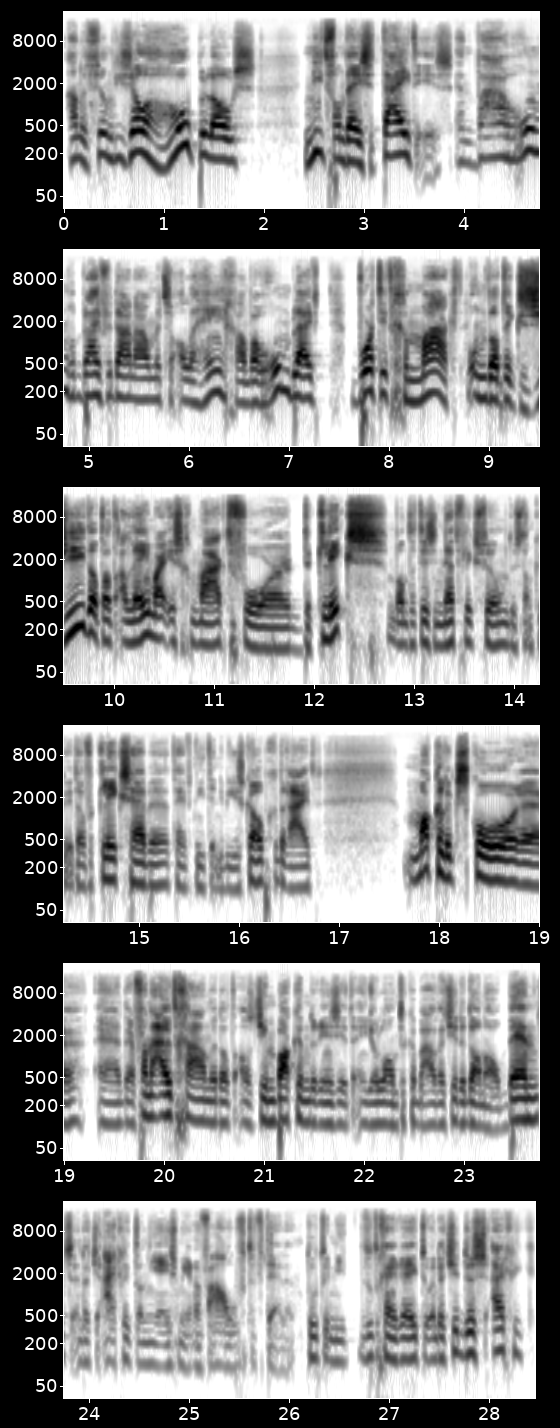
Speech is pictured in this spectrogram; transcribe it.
aan een film die zo hopeloos niet van deze tijd is. En waarom blijven we daar nou met z'n allen heen gaan? Waarom blijft, wordt dit gemaakt? Omdat ik zie dat dat alleen maar is gemaakt voor de kliks. Want het is een Netflix-film, dus dan kun je het over kliks hebben. Het heeft niet in de bioscoop gedraaid. Makkelijk scoren. Eh, ervan uitgaande dat als Jim Bakken erin zit en Jolante Cabau, dat je er dan al bent. En dat je eigenlijk dan niet eens meer een verhaal hoeft te vertellen. Doet er niet, doet geen reet toe. En dat je dus eigenlijk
